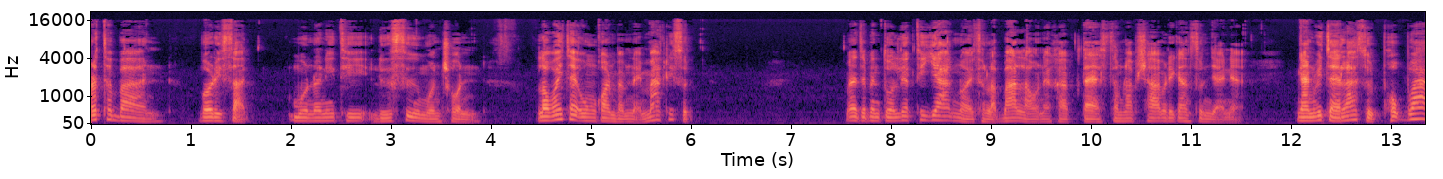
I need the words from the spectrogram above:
รัฐบาล บริษัท มูลนิธิ หรือสื่อมวลชน เราไว้ใจองค์กรแบบไหนมากที่สุด มันอาจจะเป็นตัวเลือกที่ยากหน่อยสำหรับบ้านเรานะครับ แต่สำหรับชาวบริการส่วนใหญ่เนี่ย งานวิจัยล่าสุดพบว่า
